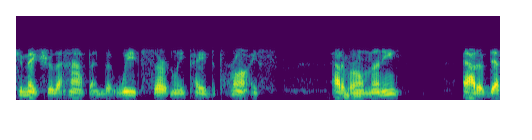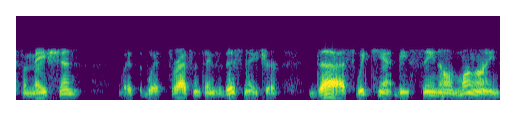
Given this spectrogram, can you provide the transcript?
to make sure that happened. But we've certainly paid the price out of our Mhm. own money, out of defamation, with with threats and things of this nature. Thus, we can't be seen online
